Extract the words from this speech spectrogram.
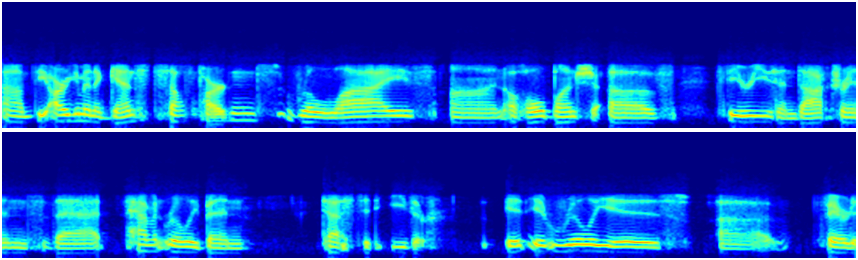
Um, the argument against self pardons relies on a whole bunch of theories and doctrines that haven't really been tested either. It, it really is uh, fair to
